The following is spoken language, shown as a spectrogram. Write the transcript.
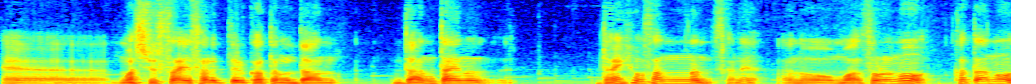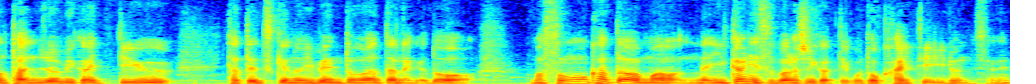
えーまあ、主催されてる方の団団体の代表さんなんですかねあの、まあ、その方の誕生日会っていう立て付けのイベントがあったんだけどまあ、その方はまあいかに素晴らしいかっていうことを書いているんですよね。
